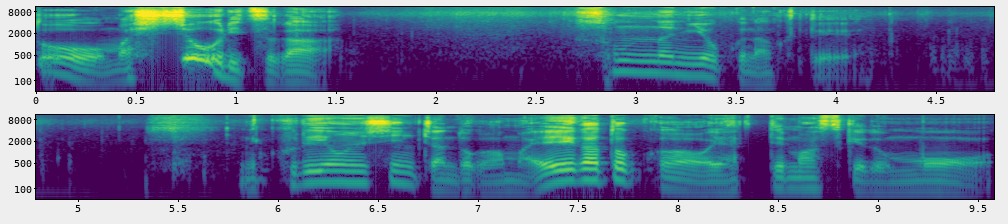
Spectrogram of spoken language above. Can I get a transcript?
と、まあ、視聴率がそんなに良くなくて、ね、クレヨンしんちゃんとか、まあ、映画とかはやってますけども、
